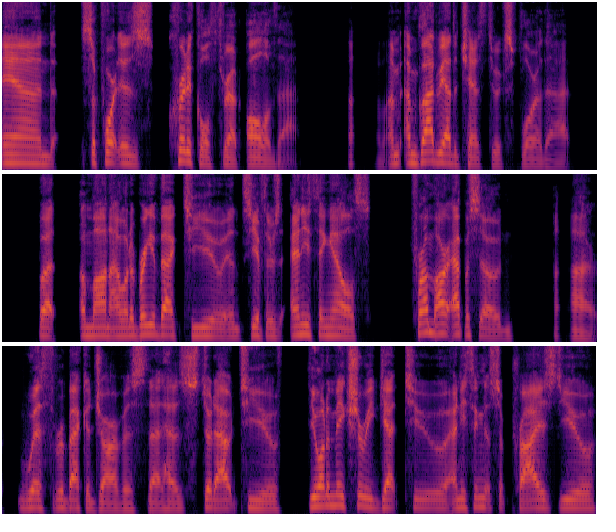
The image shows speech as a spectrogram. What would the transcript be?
And support is critical throughout all of that. Uh, I'm, I'm glad we had the chance to explore that. But Aman, I want to bring it back to you and see if there's anything else from our episode uh, with Rebecca Jarvis that has stood out to you. Do you want to make sure we get to anything that surprised you,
